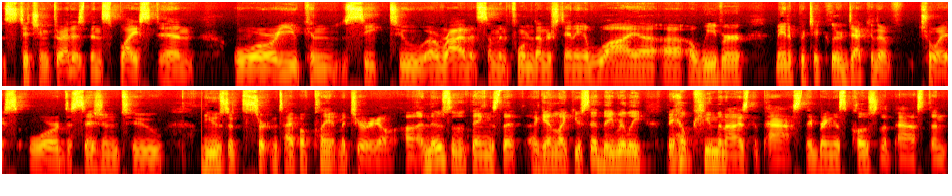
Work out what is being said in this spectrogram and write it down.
stitching thread has been spliced in or you can seek to arrive at some informed understanding of why a, a, weaver made a particular decorative choice or decision to use a certain type of plant material. Uh, and those are the things that again like you said they really they help humanize the past. They bring us close to the past. And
